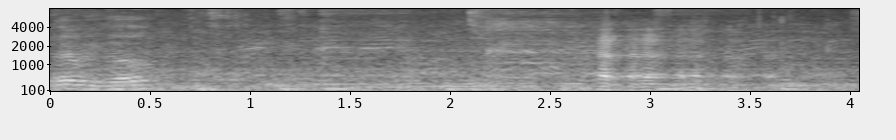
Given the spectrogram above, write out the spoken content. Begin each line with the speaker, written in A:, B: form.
A: There we go.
